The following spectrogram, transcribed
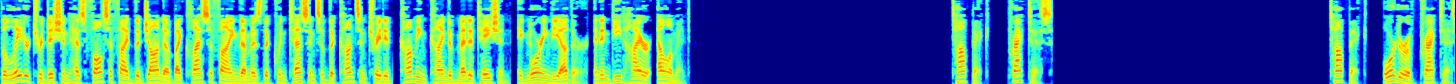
the later tradition has falsified the jhana by classifying them as the quintessence of the concentrated, calming kind of meditation, ignoring the other, and indeed higher, element. Practice Topic. Order of practice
